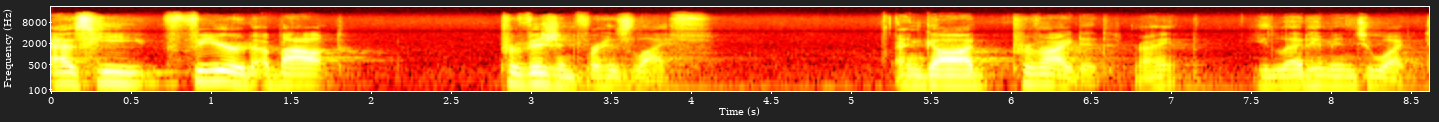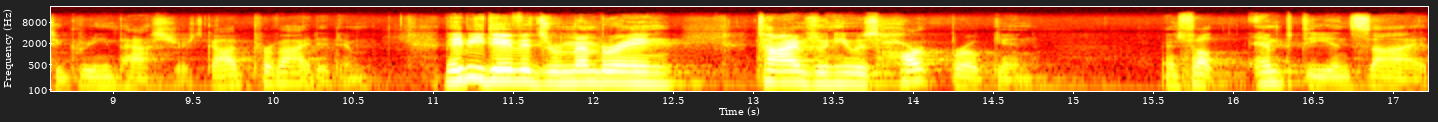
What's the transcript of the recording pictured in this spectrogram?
as he feared about provision for his life. And God provided, right? He led him into what? To green pastures. God provided him. Maybe David's remembering times when he was heartbroken and felt empty inside.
